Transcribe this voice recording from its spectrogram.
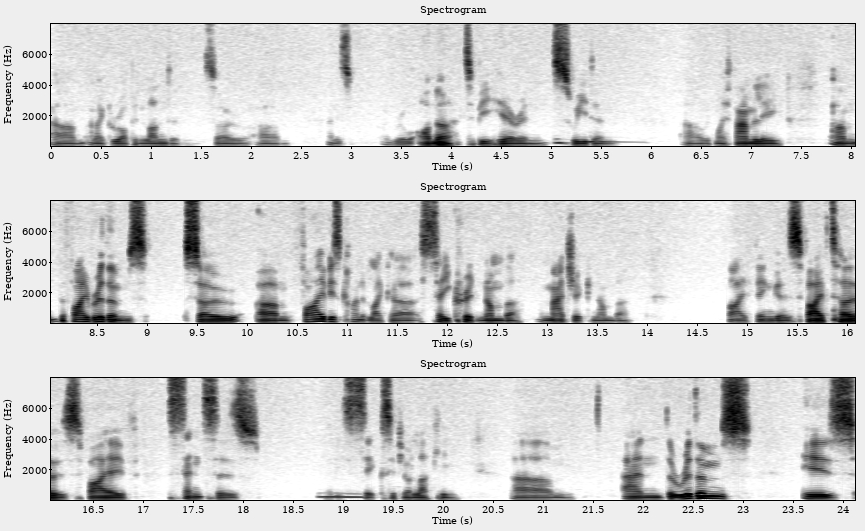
um, and I grew up in London. So um, and it's a real honor to be here in Sweden uh, with my family. Um, the five rhythms. So um, five is kind of like a sacred number, a magic number. Five fingers, five toes, five senses, maybe six if you're lucky. Um, and the rhythms is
